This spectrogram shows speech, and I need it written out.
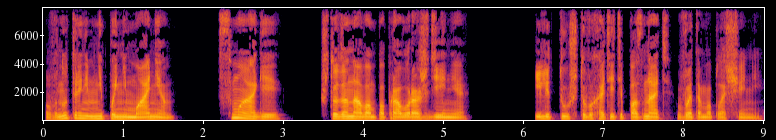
внутренним непониманием, с магией, что дана вам по праву рождения, или ту, что вы хотите познать в этом воплощении.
